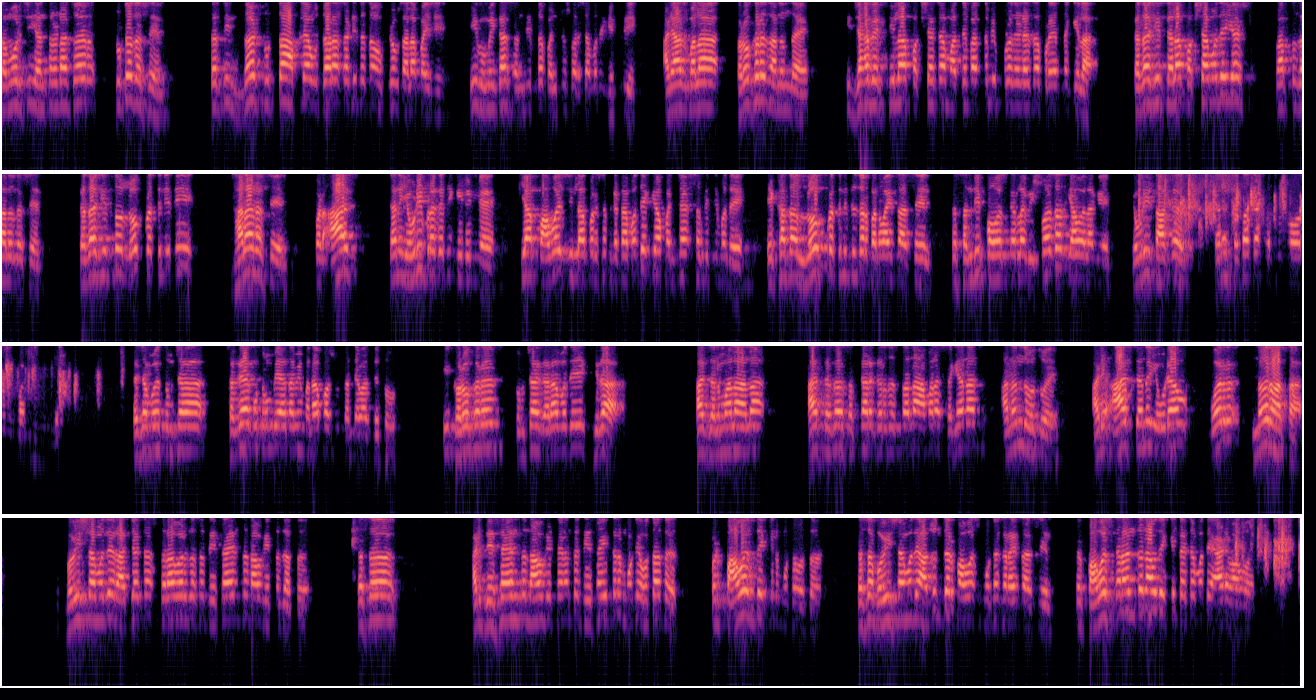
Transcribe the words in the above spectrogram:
समोरची यंत्रणा जर तुटत असेल तर ती न तुटता आपल्या उद्धारासाठी त्याचा उपयोग झाला पाहिजे. ही भूमिका संदीपनं पंचवीस वर्षामध्ये घेतली. आणि आज मला खरोखरच आनंद आहे की ज्या व्यक्तीला पक्षाच्या माध्यमातून मी पुढे देण्याचा प्रयत्न केला कदाचित त्याला पक्षामध्ये यश प्राप्त झालं नसेल कदाचित तो लोकप्रतिनिधी झाला नसेल पण आज त्याने एवढी प्रगती केलेली आहे की या पावस जिल्हा परिषद गटामध्ये किंवा पंचायत समितीमध्ये एखादा लोकप्रतिनिधी जर बनवायचा असेल तर संदीप पावसकरला विश्वासात घ्यावं लागेल एवढी ताकद त्याने स्वतःच्या कर्तृत्वावर निर्माण त्याच्यामुळे तुमच्या सगळ्या कुटुंबियांना मी मनापासून धन्यवाद देतो. की खरोखरच तुमच्या घरामध्ये हिरा हा जन्माला आला आज त्याचा सत्कार करत असताना आम्हाला सगळ्यांनाच आनंद होतोय. आणि आज त्यानं एवढ्या वर न राहता भविष्यामध्ये राज्याच्या स्तरावर जसं देसायांचं नाव घेतलं जातं तसं आणि देसायांचं नाव घेतल्यानंतर देसाई तर मोठे होतातच. पण पावस देखील मोठं होतं. तसं भविष्यामध्ये अजून जर पावस मोठं करायचं असेल तर पावसकरांचं नाव देखील त्याच्यामध्ये ऍड व्हावं.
